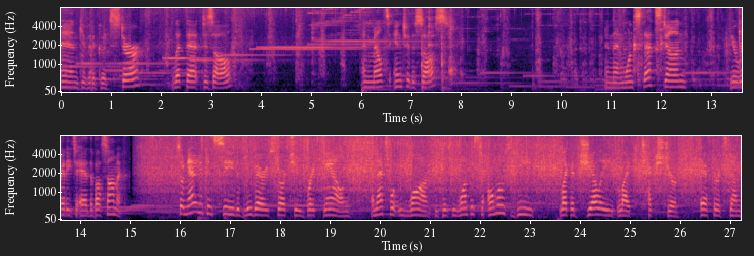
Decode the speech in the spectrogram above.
and give it a good stir. Let that dissolve and melt into the sauce. And then once that's done, you're ready to add the balsamic. So now you can see the blueberries start to break down and that's what we want because we want this to almost be like a jelly-like texture after it's done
